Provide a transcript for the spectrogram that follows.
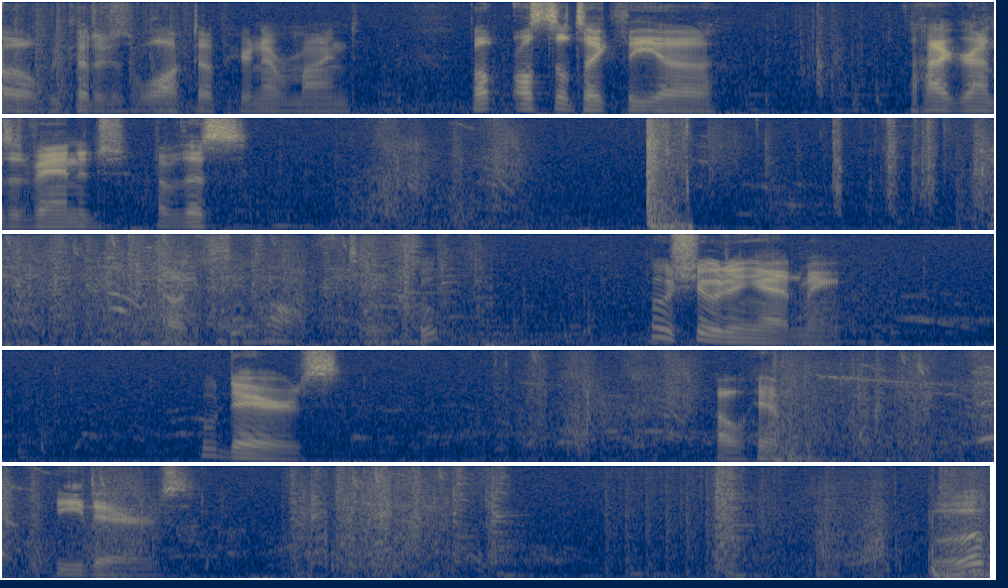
Oh, we could have just walked up here. Never mind. Well, I'll still take the uh, the high ground's advantage of this. Okay. Who's shooting at me? Who dares? Oh, him. He dares. Whoop.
